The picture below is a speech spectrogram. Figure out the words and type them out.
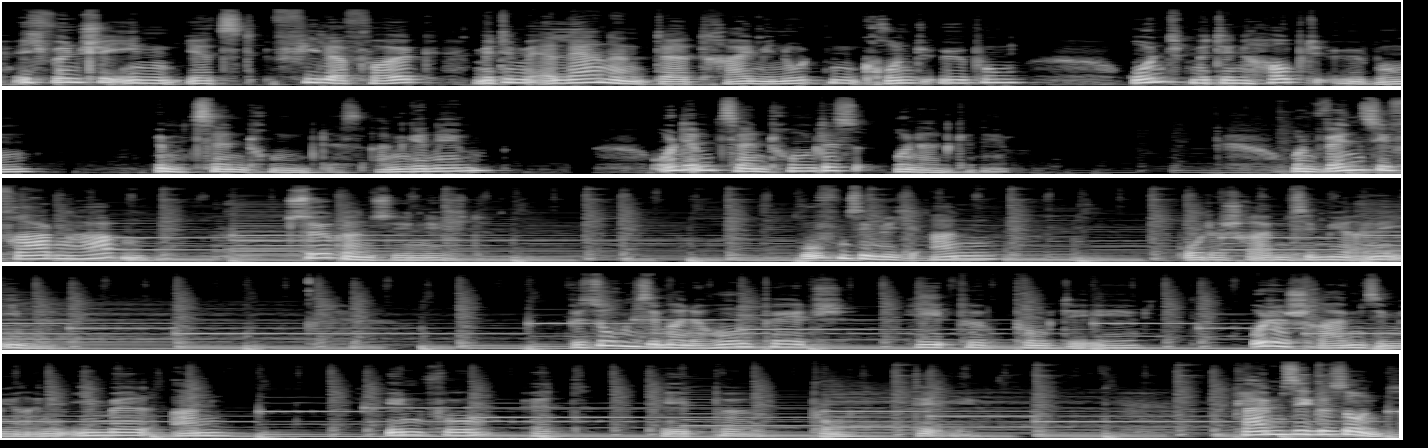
Ich wünsche Ihnen jetzt viel Erfolg mit dem Erlernen der drei Minuten Grundübung und mit den Hauptübungen im Zentrum des Angenehmen und im Zentrum des Unangenehmen. Und wenn Sie Fragen haben, zögern Sie nicht. Rufen Sie mich an oder schreiben Sie mir eine E-Mail. Besuchen Sie meine Homepage hepe.de oder schreiben Sie mir eine E-Mail an info.hepe.de. Bleiben Sie gesund.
